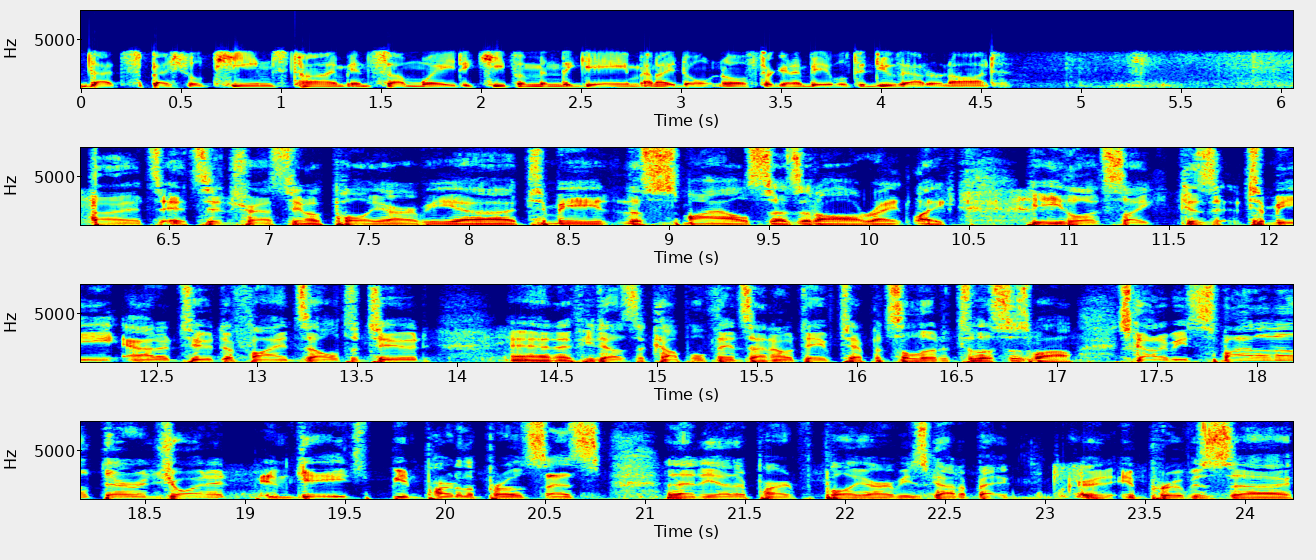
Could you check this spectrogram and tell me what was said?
that special teams time in some way to keep him in the game, and I don't know if they're going to be able to do that or not. Uh, it's it's interesting with Puljujarvi. Uh, to me, the smile says it all, right? Like he looks like because to me, attitude defines altitude, and if he does a couple things, I know Dave Tippett's alluded to this as well. He's got to be smiling out there, enjoying it, engaged, being part of the process, and then the other part for Puljujarvi, he's got to improve his uh,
